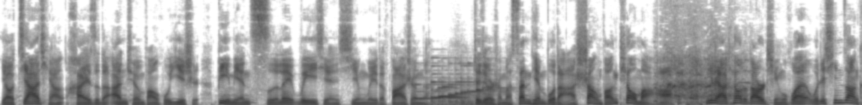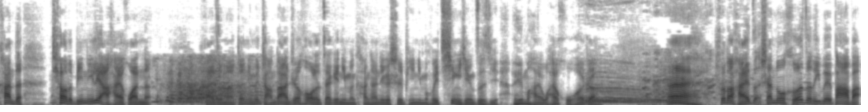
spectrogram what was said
要加强孩子的安全防护意识，避免此类危险行为的发生啊！这就是什么三天不打上房跳马，你俩跳的倒是挺欢，我这心脏看的跳的比你俩还欢呢。孩子们，等你们长大之后了，再给你们看看这个视频，你们会庆幸自己，哎呀妈呀，我还活着！哎，说到孩子，山东菏泽的一位爸爸，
